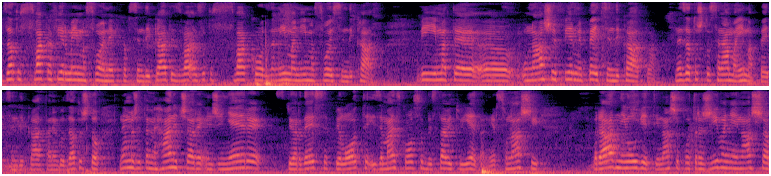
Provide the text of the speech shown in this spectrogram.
zato svaka firma ima svoj nekakav sindikat i zato svako zanimanje ima svoj sindikat. Vi imate e, u našoj firmi pet sindikata, ne zato što se nama ima pet sindikata, nego zato što ne možete mehaničare, inženjere, stewardese, pilote i zemaljsko osoblje staviti u jedan, jer su naši radni uvjeti, naše potraživanja i naša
